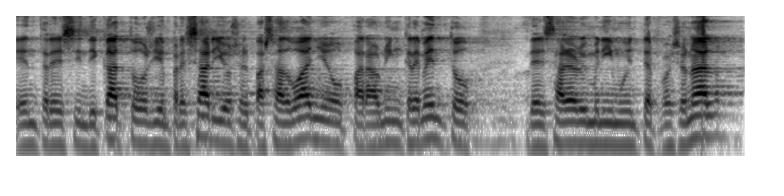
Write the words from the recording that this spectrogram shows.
entre sindicatos y empresarios el pasado año para un incremento del salario mínimo interprofesional,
